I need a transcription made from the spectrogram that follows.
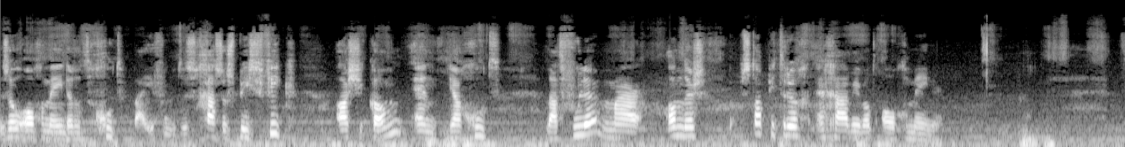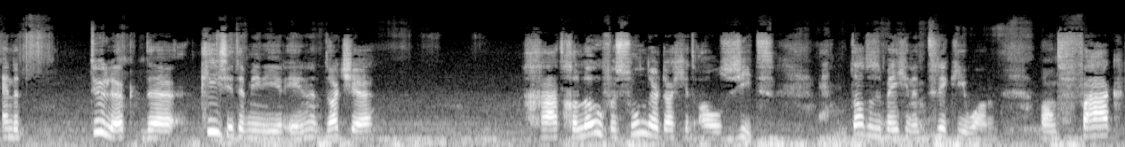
zo algemeen dat het goed bij je voelt. Dus ga zo specifiek als je kan. En ja, goed laat voelen. Maar anders stap je terug en ga weer wat algemener. En natuurlijk, de key zit hem hierin dat je gaat geloven zonder dat je het al ziet. En dat is een beetje een tricky one. Want vaak,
